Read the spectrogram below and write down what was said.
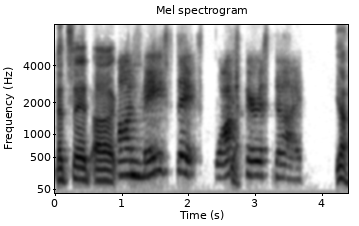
that said, uh, On May 6th, watch Paris die. yeah.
